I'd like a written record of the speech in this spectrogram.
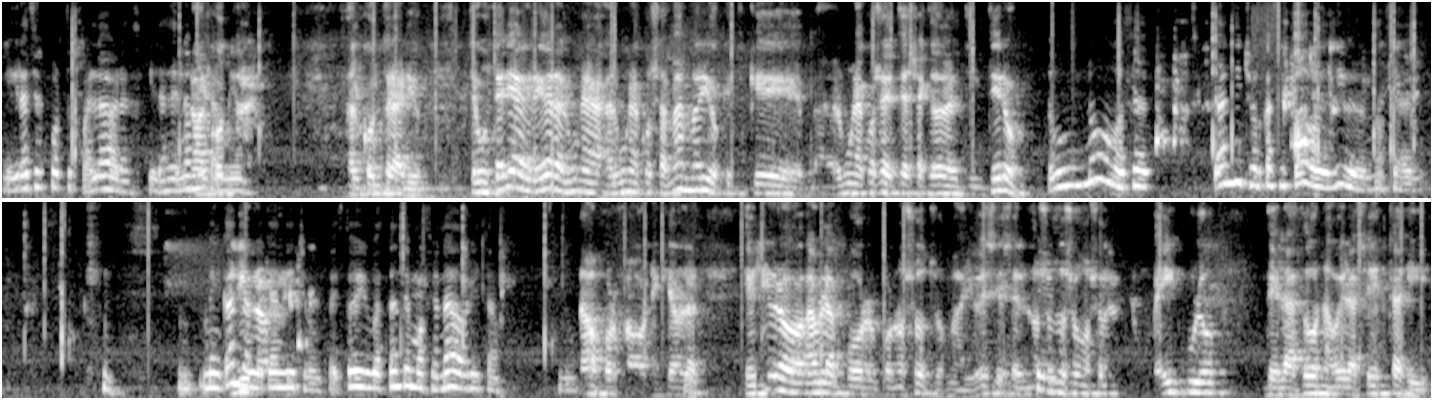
y gracias por tus palabras y las de no, al, contrario, al contrario. ¿Te gustaría agregar alguna alguna cosa más, Mario? ¿Que, alguna cosa que te haya quedado en el tintero? Uh, no, o sea, han dicho casi todo del libro, ¿no? sé me encanta lo que han dicho. Estoy bastante emocionado ahorita. No, por favor, ni quiero hablar. El libro habla por, por nosotros, Mario. Ese es el, nosotros somos un vehículo de las dos novelas estas y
